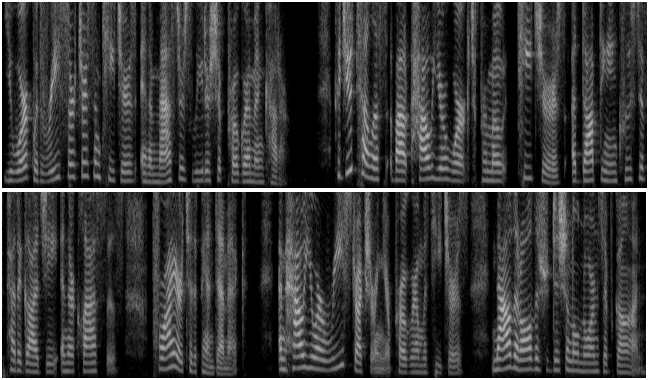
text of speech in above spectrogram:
You work with researchers and teachers in a master's leadership program in Qatar. Could you tell us about how your work to promote teachers adopting inclusive pedagogy in their classes prior to the pandemic and how you are restructuring your program with teachers now that all the traditional norms have gone?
